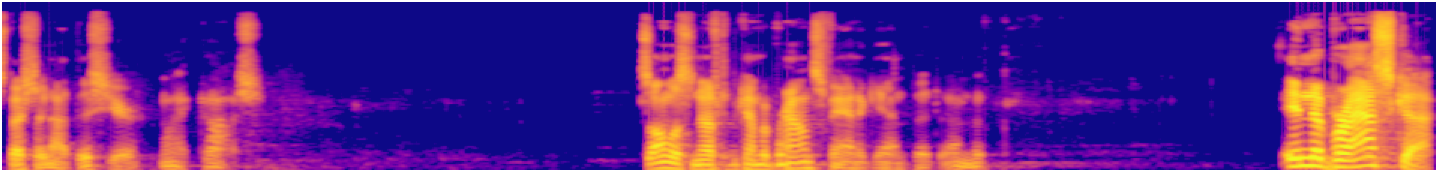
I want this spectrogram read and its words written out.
especially not this year. My gosh. It's almost enough to become a Browns fan again, but I'm in Nebraska,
